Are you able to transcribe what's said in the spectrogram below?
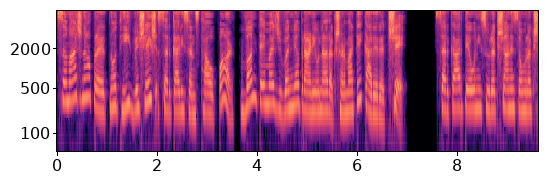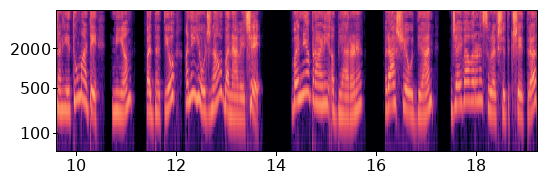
સમાજના પ્રયત્નોથી વિશેષ સરકારી સંસ્થાઓ પણ વન તેમજ વન્ય પ્રાણીઓના રક્ષણ માટે કાર્યરત છે. સરકાર તેઓની સુરક્ષા અને સંરક્ષણ હેતુ માટે નિયમ, પદ્ધતિઓ અને યોજનાઓ બનાવે છે. વન્ય પ્રાણી અભયારણ્ય, રાષ્ટ્રીય ઉદ્યાન, જૈવાવરણ સુરક્ષિત ક્ષેત્ર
